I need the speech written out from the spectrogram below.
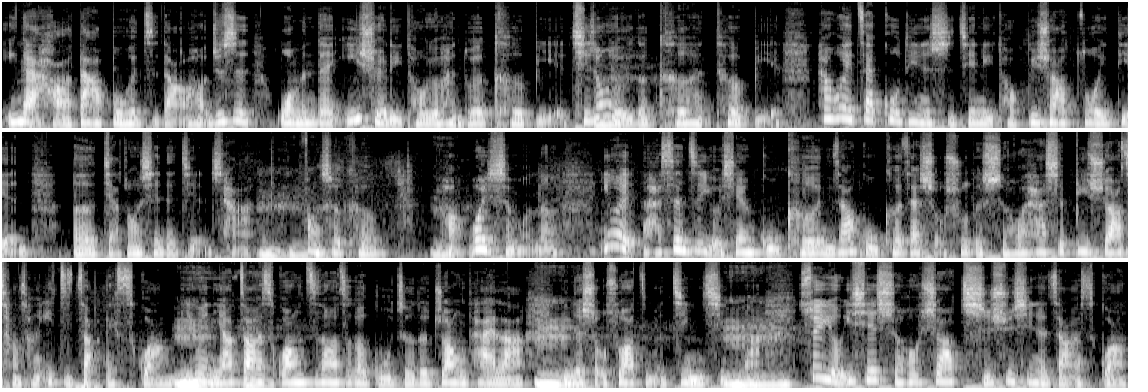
应该好，大家不会知道了哈。就是我们的医学里头有很多的科别，其中有一个科很特别，它会在固定的时间里头必须要做一点呃甲状腺的检查，放射科。好，为什么呢？因为它甚至有些人骨科，你知道骨科在手术的时候，它是必须要常常一直照 X 光，因为你要照 X 光知道这个骨折的状态啦，你的手术要怎么进行啦。所以有一些时候需要持续性的照 X 光，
